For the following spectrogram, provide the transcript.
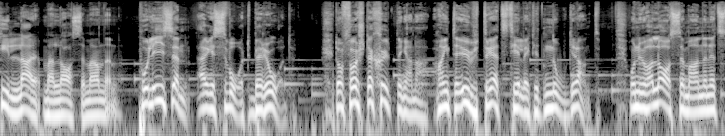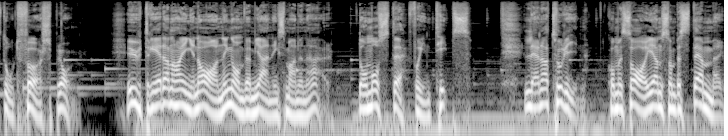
hyllar man Lasermannen. Polisen är i svårt beråd. De första skjutningarna har inte utretts tillräckligt noggrant och nu har Lasermannen ett stort försprång. Utredarna har ingen aning om vem gärningsmannen är. De måste få in tips. Lennart Thorin, kommissarien som bestämmer,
